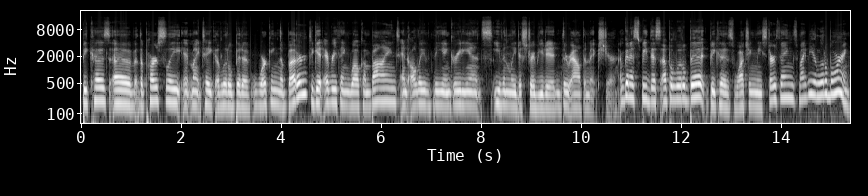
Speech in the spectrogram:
because of the parsley, it might take a little bit of working the butter to get everything everything well combined and all of the ingredients evenly distributed throughout the mixture. I'm going to speed this up a little bit because watching me stir things might be a little boring.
